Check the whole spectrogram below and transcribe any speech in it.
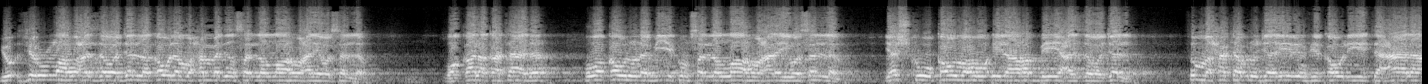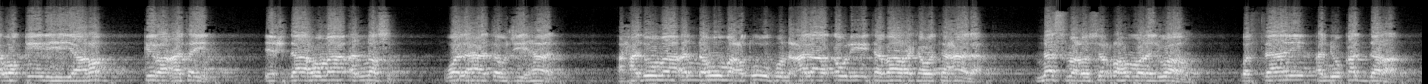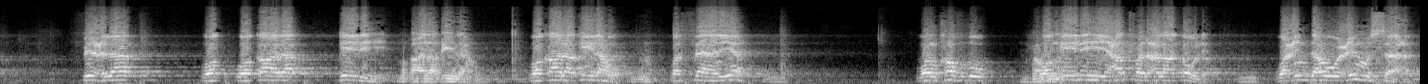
يؤثر الله عز وجل قول محمد صلى الله عليه وسلم. وقال قتادة هو قول نبيكم صلى الله عليه وسلم يشكو قومه إلى ربه عز وجل. ثم حكى ابن جرير في قوله تعالى وقيله يا رب قراءتين. إحداهما النصر ولها توجيهان أحدهما أنه معطوف على قوله تبارك وتعالى نسمع سرهم ونجواهم والثاني أن يقدر فعل وقال قيله. وقال قيله. وقال قيله. والثانية والخفض وقيله عطفا على قوله وعنده علم الساعة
